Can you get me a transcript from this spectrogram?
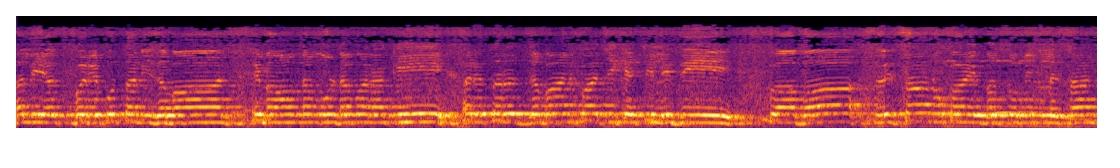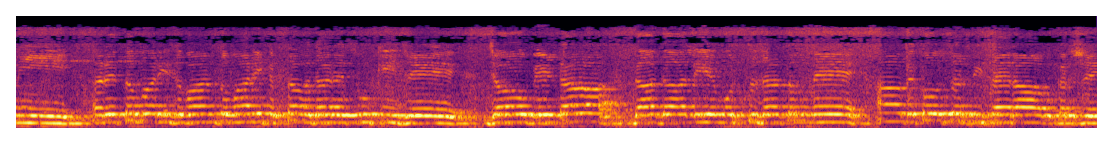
અલી અકબરે પોતાની જબાન ઇમામના મોઢામાં રાખી અરે તરત જબાન પાછી ખેંચી લીધી. બાબા, લિસાનો કઈ બસો મિન લિસાની. અરે, તમારી જબાન તમારી કરતા વધારે સૂકી છે. જાઓ બેટા, દાદા અલીએ મુર્તઝા તમને આ બેકૌસરથી સહેરાબ કરશે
